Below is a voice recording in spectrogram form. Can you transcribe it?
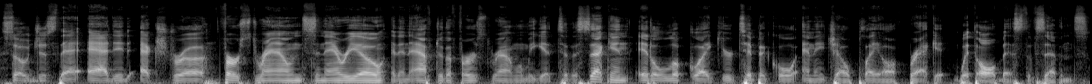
So just that added extra first round scenario. And then after the first round, when we get to the second, it'll look like your typical NHL playoff bracket with all best of sevens.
